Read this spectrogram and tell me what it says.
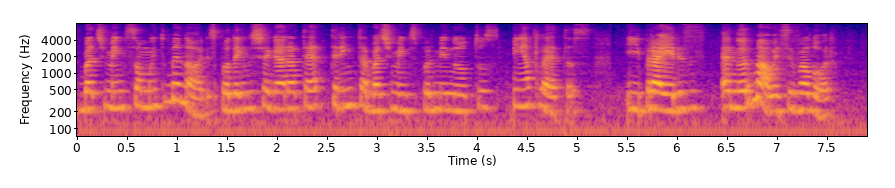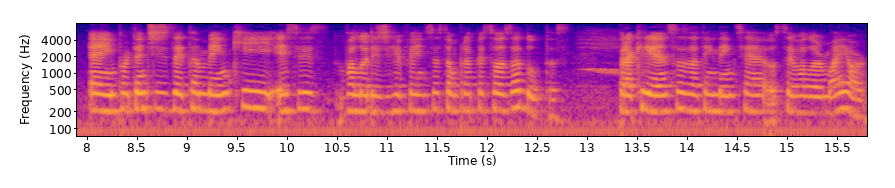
batimentos são muito menores, podendo chegar até 30 batimentos por minuto em atletas. E para eles é normal esse valor. É importante dizer também que esses valores de referência são para pessoas adultas. Para crianças, a tendência é o seu valor maior.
